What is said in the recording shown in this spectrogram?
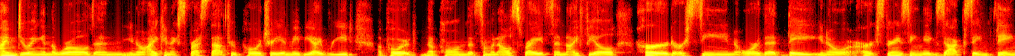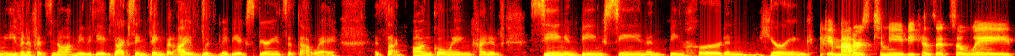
I'm doing in the world. And, you know, I can express that through poetry. And maybe I read a poet, a poem that someone else writes and I feel heard or seen, or that they, you know, are experiencing the exact same thing, even if it's not maybe the exact same thing, but I would maybe experience it that way. It's that ongoing kind of seeing and being seen and being heard and hearing. It matters to me because it's a way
